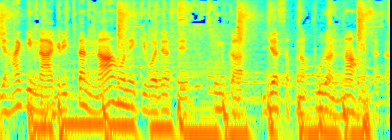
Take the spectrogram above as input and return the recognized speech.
यहाँ की नागरिकता ना होने की वजह से उनका यह सपना पूरा ना हो सका।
